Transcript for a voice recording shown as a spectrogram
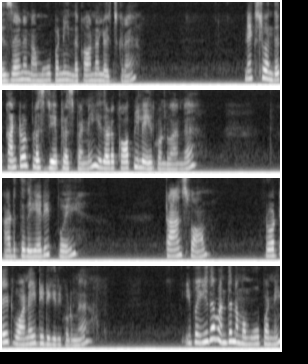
டிசைனை நான் மூவ் பண்ணி இந்த கார்னரில் வச்சுக்கிறேன். நெக்ஸ்ட் வந்து கண்ட்ரோல் ப்ளஸ் ஜே ப்ரெஸ் பண்ணி இதோட காப்பி லேயர் கொண்டு வாங்க. அடுத்தது எடிட் போய் transform rotate one eighty degree கொடுங்க. இப்போ இதை வந்து நம்ம மூவ் பண்ணி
